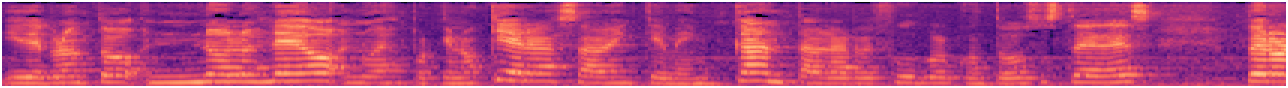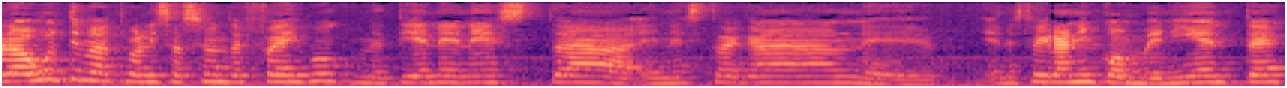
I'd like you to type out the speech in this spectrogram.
y de pronto no los leo, no es porque no quiera, saben que me encanta hablar de fútbol con todos ustedes, pero la última actualización de Facebook me tiene en esta, en esta gran, eh, en este gran inconveniente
